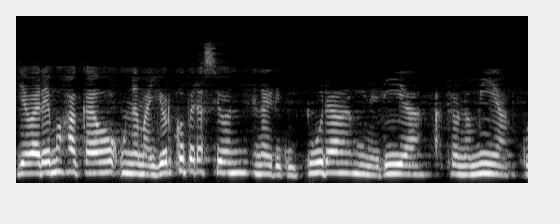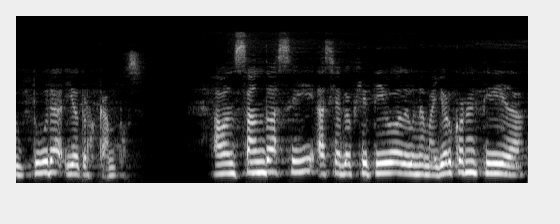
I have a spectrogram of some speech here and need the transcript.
llevaremos a cabo una mayor cooperación en agricultura, minería, astronomía, cultura y otros campos, avanzando así hacia el objetivo de una mayor conectividad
